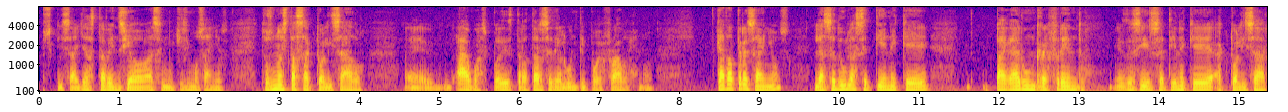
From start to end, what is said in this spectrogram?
pues quizá ya está venció hace muchísimos años. Entonces no estás actualizado. Eh, aguas, puede tratarse de algún tipo de fraude. Cada tres años la cédula se tiene que pagar un refrendo, es decir, se tiene que actualizar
